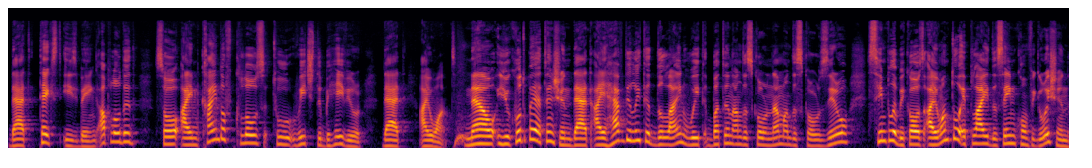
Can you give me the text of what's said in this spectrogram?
that text is being uploaded. So I'm kind of close to reach the behavior that I want. Now you could pay attention that I have deleted the line with button underscore num underscore 0 simply because I want to apply the same configuration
